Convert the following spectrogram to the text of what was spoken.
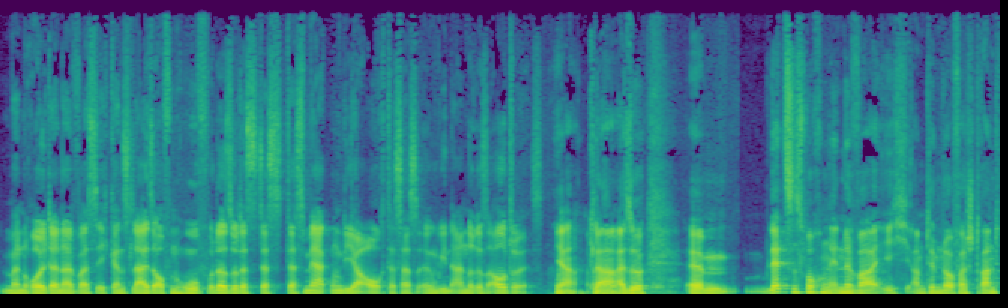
man rollt dann halt, weiß ich, ganz leise auf den Hof oder so, das, das, das merken die ja auch, dass das irgendwie ein anderes Auto ist. Ja, klar. Also, also ähm, letztes Wochenende war ich am Timmendorfer Strand,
